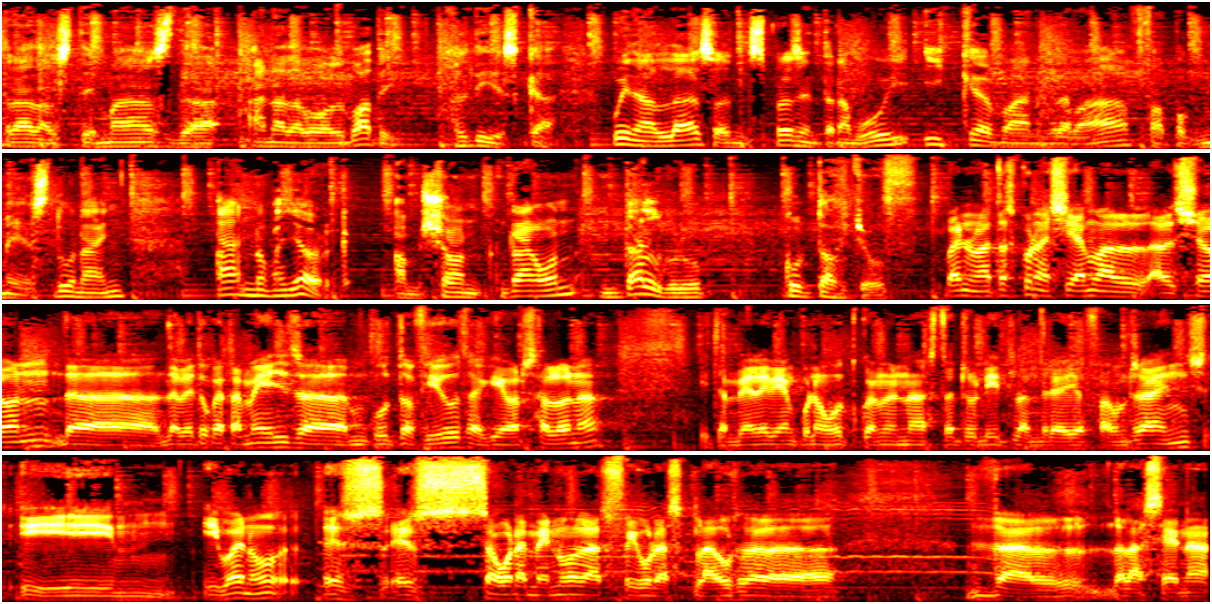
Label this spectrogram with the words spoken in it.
altre dels temes de Unadable Body, el disc que Win Atlas ens presenten avui i que van gravar fa poc més d'un any a Nova York, amb Sean Ragon del grup Cult of Youth. Bueno, nosaltres coneixíem el, el Sean d'haver tocat amb ells amb Cult of Youth aquí a Barcelona i també l'havíem conegut quan anar als Estats Units l'Andrea jo fa uns anys i, i bueno, és, és segurament una de les figures claus de, del, de l'escena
